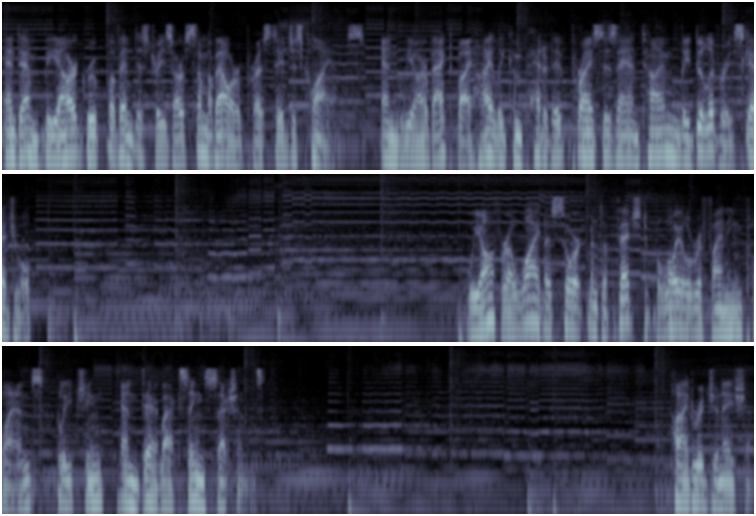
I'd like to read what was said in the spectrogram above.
and MBR Group of Industries are some of our prestigious clients, and we are backed by highly competitive prices and timely delivery schedule. We offer a wide assortment of vegetable oil refining plants, bleaching, and dewaxing sections. Hydrogenation,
